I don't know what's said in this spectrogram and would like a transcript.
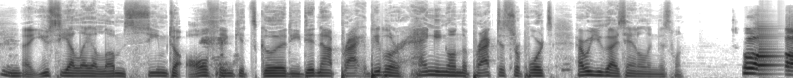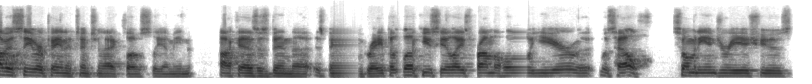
Mm-hmm. UCLA alums seem to all think it's good. He did not practice. People are hanging on the practice reports. How are you guys handling this one? Well, obviously, we're paying attention to that closely. I mean, Jaquez has been uh, has been great. But look, UCLA's problem the whole year was health. So many injury issues.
